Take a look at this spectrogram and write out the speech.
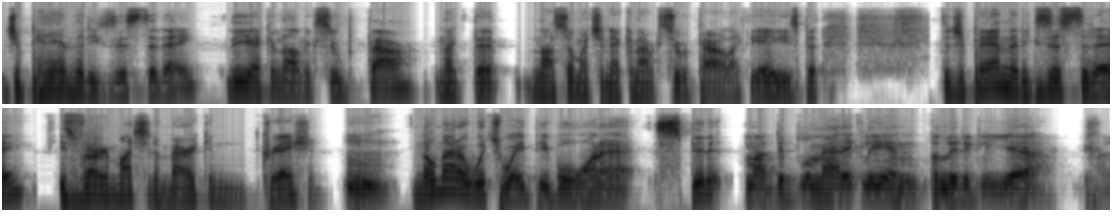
Japan that exists today, the economic superpower, like the not so much an economic superpower like the '80s, but the Japan that exists today is very much an American creation. うん。No matter which way people want to spin it, Ma, diplomatically and politically, yeah, I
